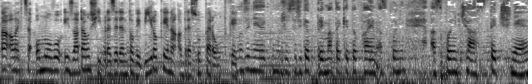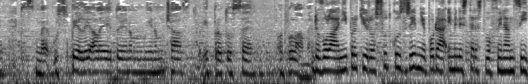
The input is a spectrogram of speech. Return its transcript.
Ta ale chce omluvu i za další prezidentovi výroky na adresu Peroutky. Samozřejmě, jako můžu si říkat prima, tak je to fajn, aspoň, aspoň částečně jsme uspěli, ale je to jenom, jenom část. I proto se odvoláme. Dovolání proti rozsudku zřejmě podá i ministerstvo financí.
